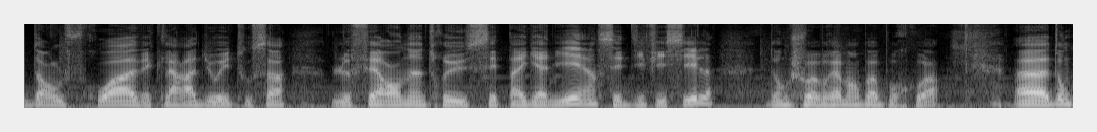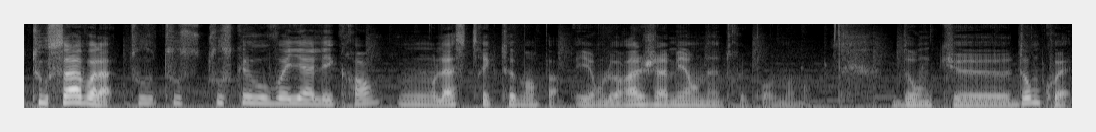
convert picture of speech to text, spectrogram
dans le froid avec la radio et tout ça, le faire en intrus, c'est pas gagné, hein, c'est difficile. Donc je vois vraiment pas pourquoi. Euh, donc tout ça, voilà, tout, ce que vous voyez à l'écran, on l'a strictement pas. Et on l'aura jamais en intrus pour le moment. Donc, euh, donc ouais,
